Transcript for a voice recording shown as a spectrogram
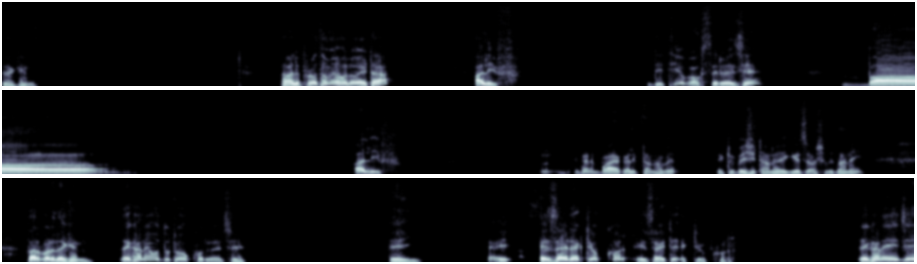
দেখেন। তাহলে প্রথমে হলো এটা আলিফ। দ্বিতীয় বক্সে রয়েছে বা আলিফ। এখানে বা এক আলিফ টান হবে। একটু বেশি টান হয়ে গিয়েছে, অসুবিধা নেই। তারপরে দেখেন, এখানেও দুটো অক্ষর রয়েছে। এই এই সাইডে একটি অক্ষর, এই সাইডে একটি অক্ষর। এখানে এই যে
